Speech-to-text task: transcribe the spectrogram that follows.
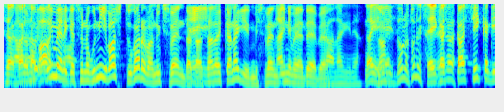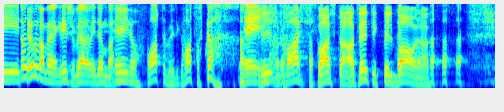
sa, kas sa vaatad? imelik, et sul nagu nii vastukarv on üks vend, aga ei. sa ikka nägid, mis vend nägin, inimene teeb ja. nägin jah. nägid no.? ei, tunnistasin. ei, kas, kas ikkagi tõmbame kriipsu peale või ei tõmba? ei noh, vaatame ikka vastast ka. ei, aga vast. vasta, Atletic Bilbao noh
